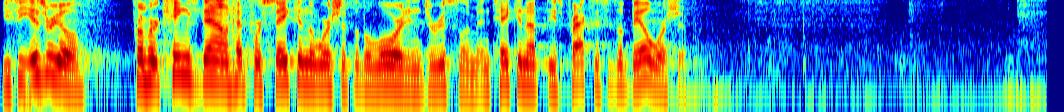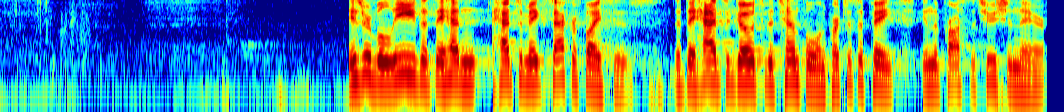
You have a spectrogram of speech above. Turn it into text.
You see, Israel, from her kings down, had forsaken the worship of the Lord in Jerusalem and taken up these practices of Baal worship. Israel believed that they had had to make sacrifices, that they had to go to the temple and participate in the prostitution there.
